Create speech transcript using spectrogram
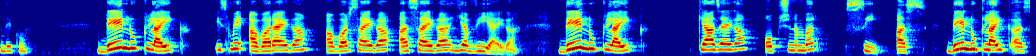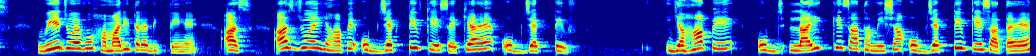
देखो। दे लुक लाइक इसमें अवर आएगा अवर्स आएगा अस आएगा या वी आएगा। दे लुक लाइक क्या आ जाएगा? Option number C as they look like as we जो है वो हमारी तरह दिखते हैं। अस अस जो है यहाँ पे ऑब्जेक्टिव केस है। क्या है? ऑब्जेक्टिव यहाँ पे लाइक के साथ हमेशा ऑब्जेक्टिव केस आता है।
